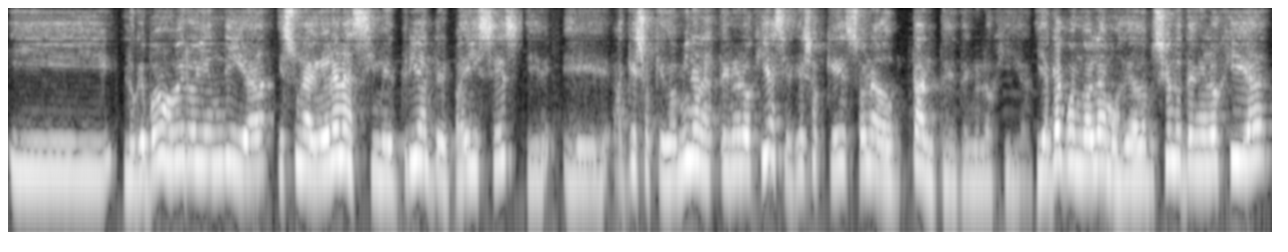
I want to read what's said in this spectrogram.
Y lo que podemos ver hoy en día es una gran asimetría entre países, eh, eh, aquellos que dominan las tecnologías y aquellos que son adoptantes de tecnología. Y acá cuando hablamos de adopción de tecnología,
